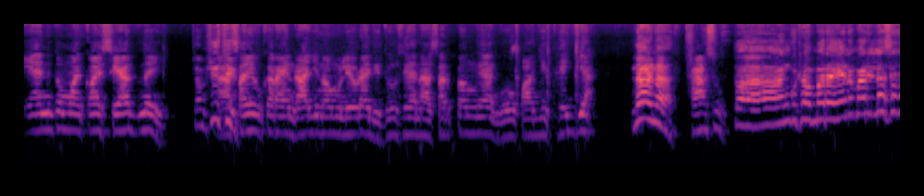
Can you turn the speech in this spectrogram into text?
એની તો મને કઈ છે જ નહીં. ચમ શું થયું? સહી કરાઈને રાજીનામું લેવડાવી દીધું છે અને સરપંચ ગોપાલજી થઈ ગયા. ના ના. ખાસું તો અંગૂઠા મારે એને મારી લેશે?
